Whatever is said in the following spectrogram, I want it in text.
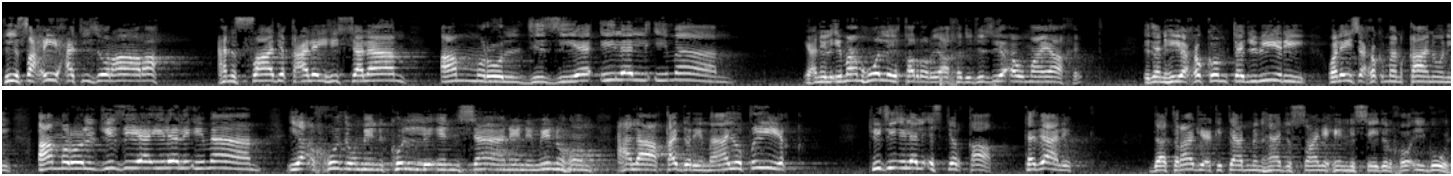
في صحيحة زرارة عن الصادق عليه السلام أمر الجزية إلى الإمام. يعني الإمام هو اللي يقرر ياخذ جزية أو ما ياخذ. اذا هي حكم تدبيري وليس حكما قانوني. أمر الجزية إلى الإمام يأخذ من كل إنسان منهم على قدر ما يطيق. تجي إلى الاسترقاق. كذلك دا تراجع كتاب منهاج الصالحين للسيد الخوئي يقول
